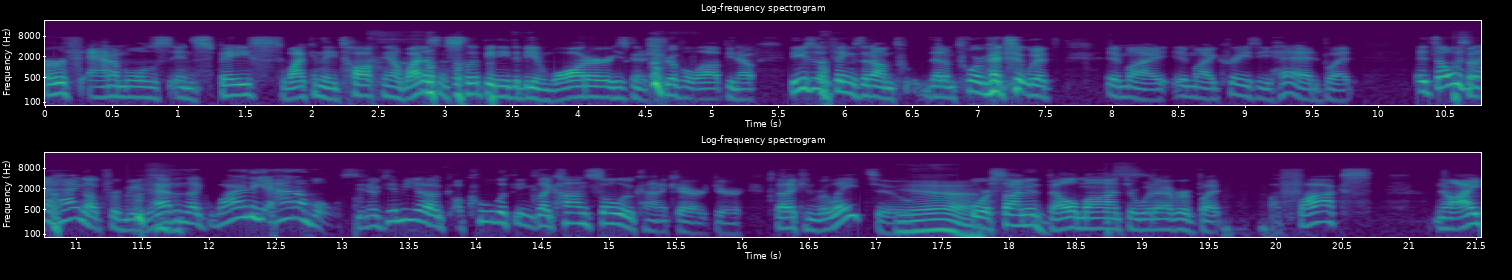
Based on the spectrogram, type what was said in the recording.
Earth animals in space? Why can they talk now? Why doesn't Slippy need to be in water? He's going to shrivel up. You know, these are the things that I'm that I'm tormented with in my in my crazy head, but. It's always been a hang up for me having like, why are the animals? You know, give me a, a cool looking like Han Solo kind of character that I can relate to, Yeah. or Simon Belmont or whatever. But a fox. Now I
